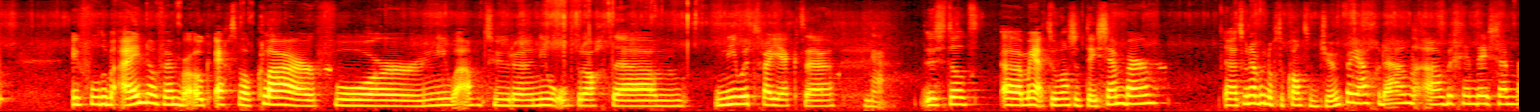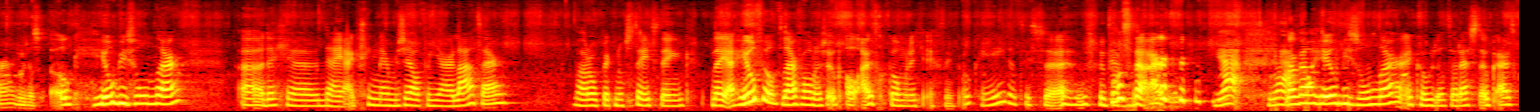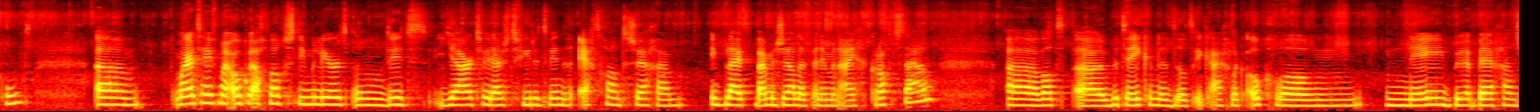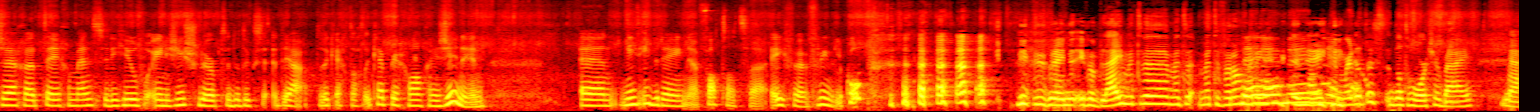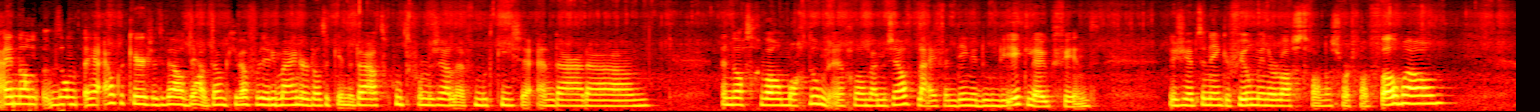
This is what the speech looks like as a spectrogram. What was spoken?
Ik voelde me eind november ook echt wel klaar voor nieuwe avonturen, nieuwe opdrachten, ehm, nieuwe trajecten. Ja, Dus dat, eh, maar ja, toen was het december. Eh, toen heb ik nog de Quantum Jump bij jou gedaan aan begin december. Die was ook heel bijzonder. Eh, dat je, nou ja, ik ging naar mezelf een jaar later. Waarop ik nog steeds denk, nou ja, heel veel daarvan is ook al uitgekomen dat je echt denkt, oké, dat is, eh dat was raar. ja, ja. Maar wel heel bijzonder. Ik hoop dat de rest ook uitkomt. Ehm, maar het heeft mij ook wel echt wel gestimuleerd om dit jaar 2024 echt gewoon te zeggen: ik blijf bij mezelf en in mijn eigen kracht staan. Eh, wat eh, betekende dat ik eigenlijk ook gewoon nee be- ben gaan zeggen tegen mensen die heel veel energie slurpten. Dat ik, ja, dat ik echt dacht: ik heb hier gewoon geen zin in. En niet iedereen eh, vat dat even vriendelijk op. Niet iedereen is even blij met de, met de, met de Nee, verandering. nee, nee, maar dat, is, dat hoort erbij. Ja, En dan, dan ja, elke keer is het wel, ja, dankjewel voor de reminder dat ik inderdaad goed voor mezelf moet kiezen en daar ehm, en dat gewoon mag doen en gewoon bij mezelf blijven en dingen doen die ik leuk vind. Dus je hebt in één keer veel minder last van een soort van FOMO.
